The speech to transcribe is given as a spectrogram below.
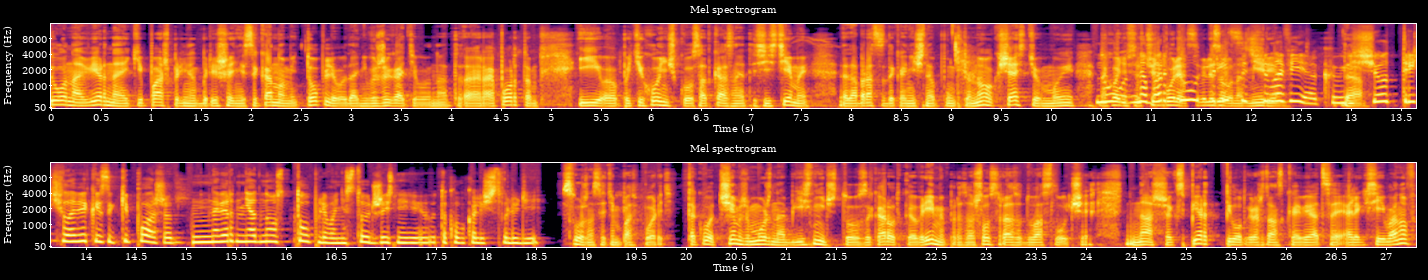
то, наверное, экипаж принял бы решение сэкономить топливо, да, не выжигать его над аэропортом и э, потихонечку с отказа этой системы добраться до конечного пункта. Но, к счастью, мы Ну, находимся на в чуть более цивилизованном 30 мире. человек, Да. еще три человека из экипажа. Наверное, ни одно топливо не стоит жизни такого количества людей. Сложно с этим поспорить. Так вот, чем же можно объяснить, что за короткое время произошло сразу два случая? Наш эксперт, пилот гражданской авиации Алексей Иванов,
